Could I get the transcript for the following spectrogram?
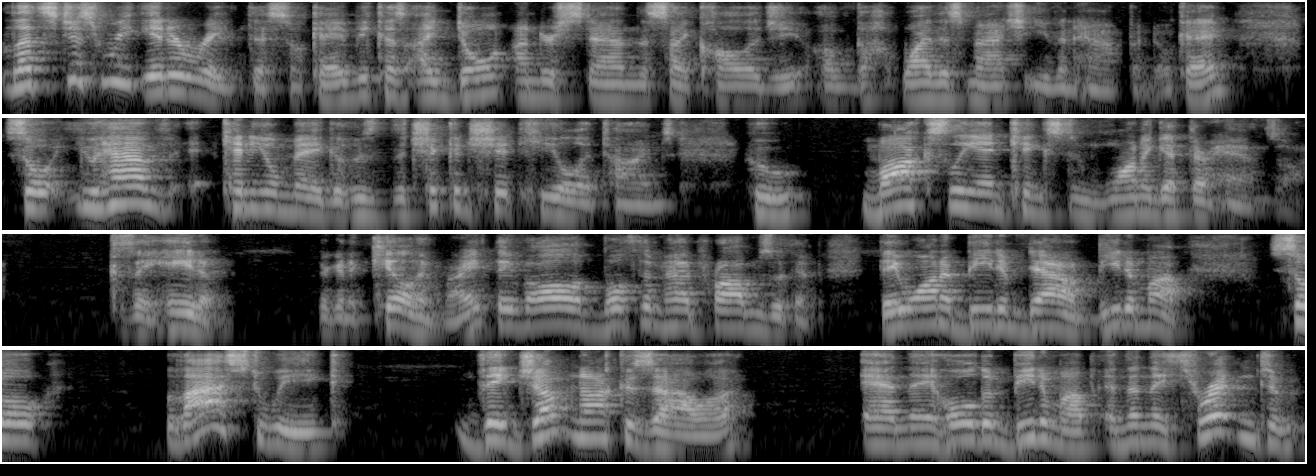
let's just reiterate this, okay? Because I don't understand the psychology of the why this match even happened, okay? So you have Kenny Omega, who's the chicken shit heel at times, who Moxley and Kingston want to get their hands on because they hate him. They're going to kill him, right? They've all both of them had problems with him. They want to beat him down, beat him up. So last week they jump Nakazawa and they hold him, beat him up, and then they threaten to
